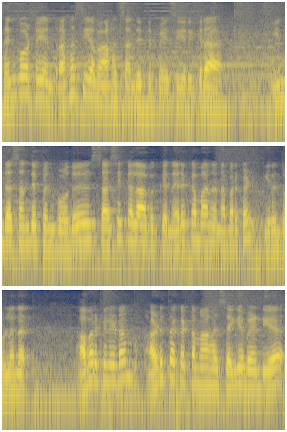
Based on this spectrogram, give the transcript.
செங்கோட்டையன் ரகசியமாக சந்தித்து பேசியிருக்கிறார். இந்த சந்திப்பின் போது சசிகலாவுக்கு நெருக்கமான நபர்கள் இருந்துள்ளனர். அவர்களிடம் அடுத்த கட்டமாக செய்ய வேண்டிய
